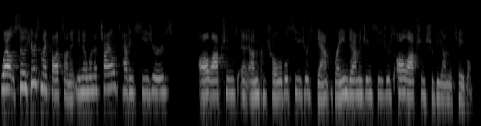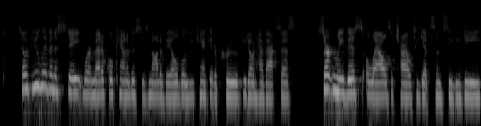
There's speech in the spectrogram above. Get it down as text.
well, so here's my thoughts on it. You know, when a child's having seizures, all options and uncontrollable seizures, dam- brain damaging seizures, all options should be on the table. So if you live in a state where medical cannabis is not available, you can't get approved, you don't have access, certainly this allows a child to get some CBD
